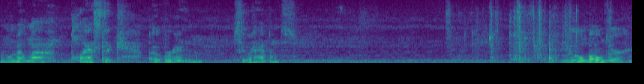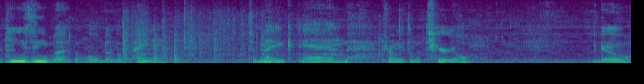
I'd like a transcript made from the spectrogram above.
I'm going to melt my plastic over it and see what happens. These little molds are easy but a little bit of a pain to make and trying to get the material to go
